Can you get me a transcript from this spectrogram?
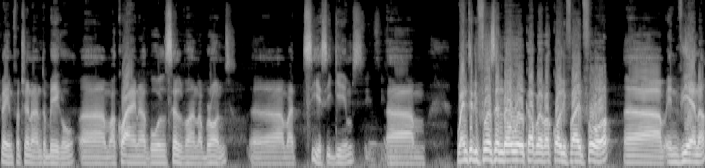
playing for Trinidad and Tobago, um, acquiring a gold, silver, and a bronze um, at CAC Games. Um, went to the first indoor World Cup I ever qualified for um, in Vienna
